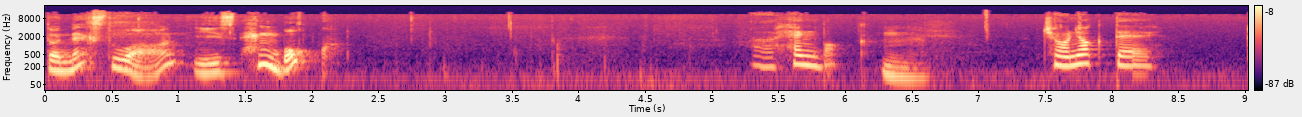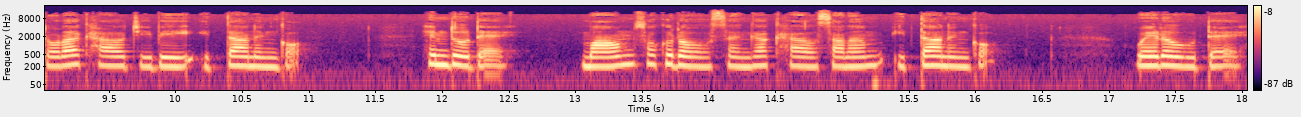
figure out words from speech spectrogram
the next one is 행복. Uh, 행복. Mm. 저녁 때 돌아갈 집이 있다는 것. 힘들대 마음속으로 생각할 사람 있다는 것. 외로울 때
